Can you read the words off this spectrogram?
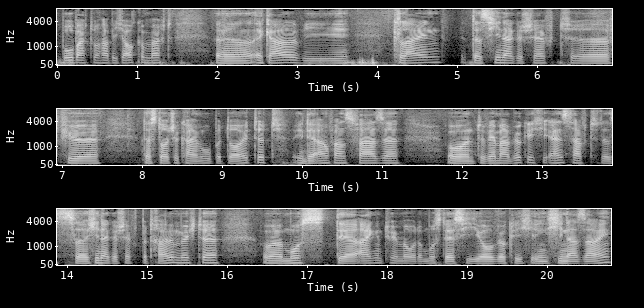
Beobachtung habe ich auch gemacht. Äh, egal wie klein das China-Geschäft äh, für das deutsche KMU bedeutet in der Anfangsphase. Und wenn man wirklich ernsthaft das äh, China-Geschäft betreiben möchte, muss der Eigentümer oder muss der CEO wirklich in China sein.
